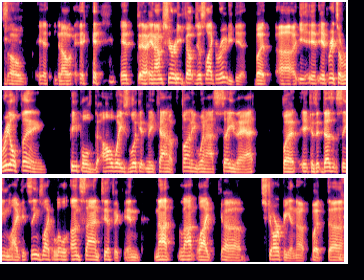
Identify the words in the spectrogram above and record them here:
So it, you know, it, it uh, and I'm sure he felt just like Rudy did, but uh, it, it, it's a real thing. People always look at me kind of funny when I say that, but because it, it, doesn't seem like it seems like a little unscientific and not not like uh, sharpie enough. But uh,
